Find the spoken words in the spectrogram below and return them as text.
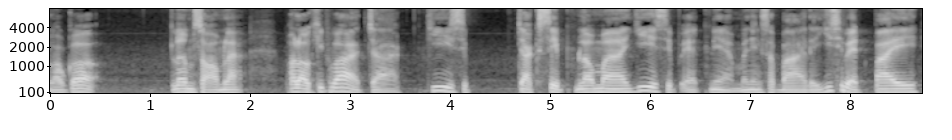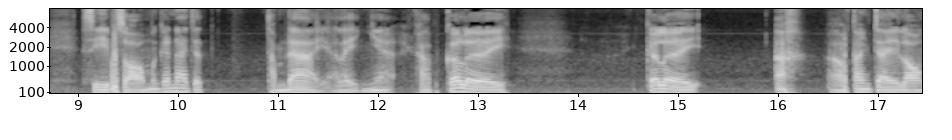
เราก็เริ่มซ้อมแล้วเพราะเราคิดว่าจาก 20 จาก 10 เรามา 21 เนี่ย มันยังสบายเลย 21 ไป 42 มันก็น่าจะทำได้อะไรอย่างเงี้ยครับ ก็เลย ก็เลย อะ เอาตั้งใจลอง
